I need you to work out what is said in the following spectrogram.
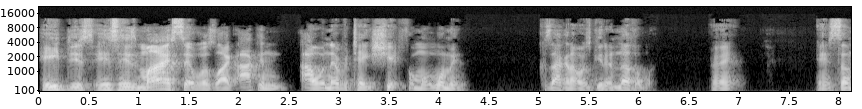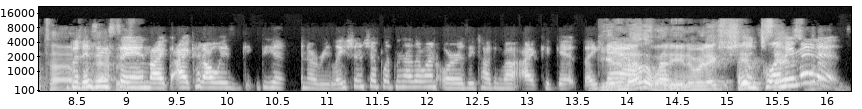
he just his his mindset was like, I can I will never take shit from a woman because I can always get another one. Right. And sometimes But is he happens- saying like I could always be in a relationship with another one, or is he talking about I could get like get another one in a relationship in 20 sex, whatever. minutes?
